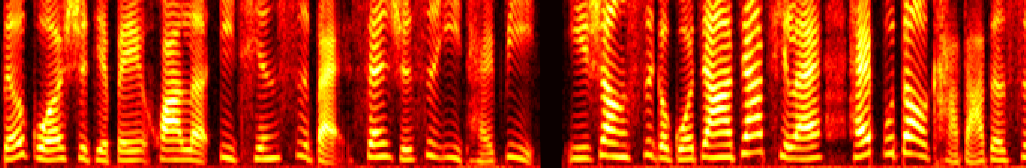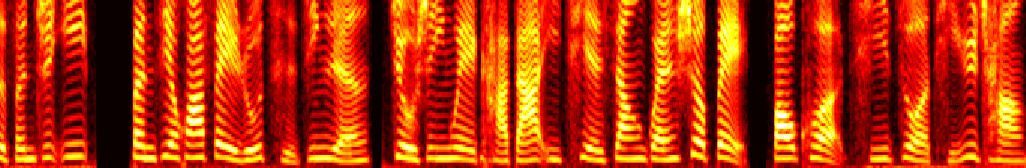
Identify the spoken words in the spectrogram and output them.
德国世界杯花了一千四百三十四亿台币。以上四个国家加起来还不到卡达的四分之一。本届花费如此惊人，就是因为卡达一切相关设备，包括七座体育场。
